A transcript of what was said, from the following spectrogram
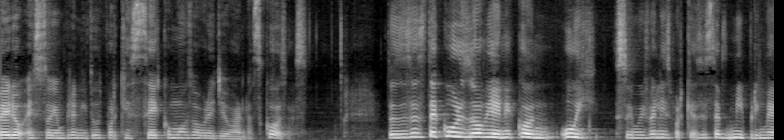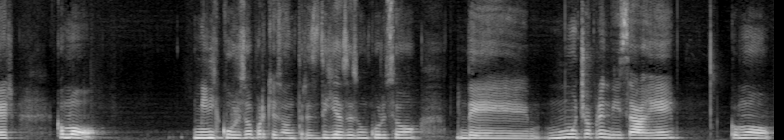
pero estoy en plenitud porque sé cómo sobrellevar las cosas. Entonces este curso viene con, uy, estoy muy feliz porque es este mi primer como mini curso porque son tres días, es un curso de mucho aprendizaje, como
